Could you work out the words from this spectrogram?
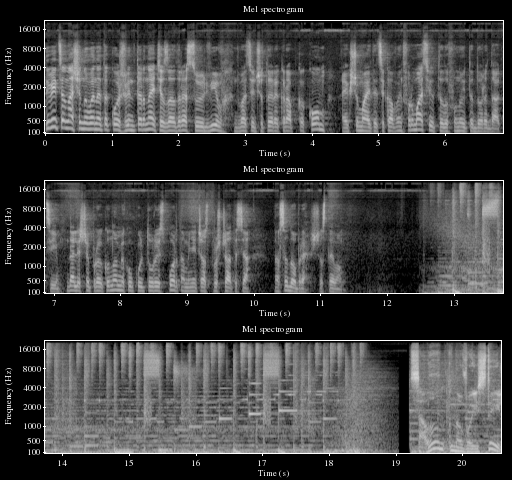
Дивіться наші новини також в інтернеті за адресою lviv24.com. А якщо маєте цікаву інформацію, телефонуйте до редакції. Далі ще про економіку, культуру і спорт. А мені час прощатися. На все добре, щасти вам. Салон Новий стиль.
